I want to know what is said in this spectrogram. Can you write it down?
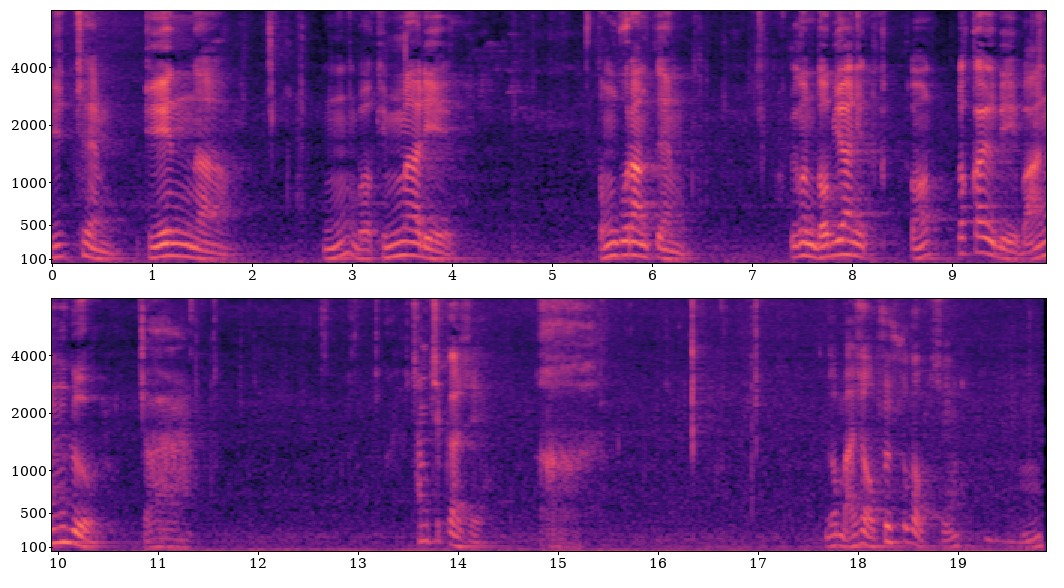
리챔, 비엔나, 응? 뭐 김말이, 동그랑땡, 이건 너비아니, 어? 떡갈비, 만두, 와. 참치까지. 하. 이건 맛이 없을 수가 없지. 음.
